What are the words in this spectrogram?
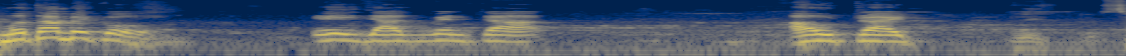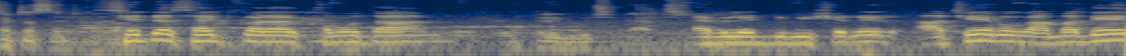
মোতাবেকও এই জাজমেন্টটা আউটরাইট সেটা করার ক্ষমতা অ্যাপিল অ্যাপেলেট ডিভিশনের আছে এবং আমাদের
